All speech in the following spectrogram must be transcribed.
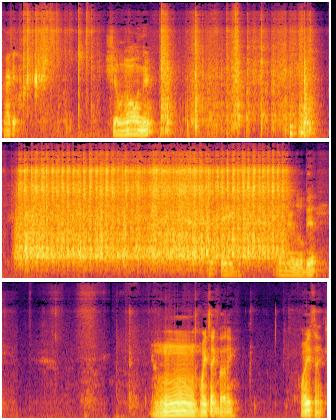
Crack it. Shell and all in there. egg down there a little bit. Mmm, what do you think, buddy? What do you think?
